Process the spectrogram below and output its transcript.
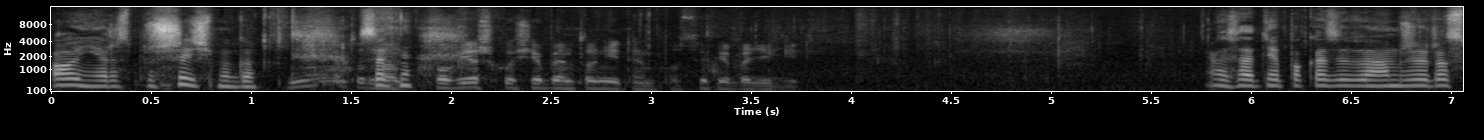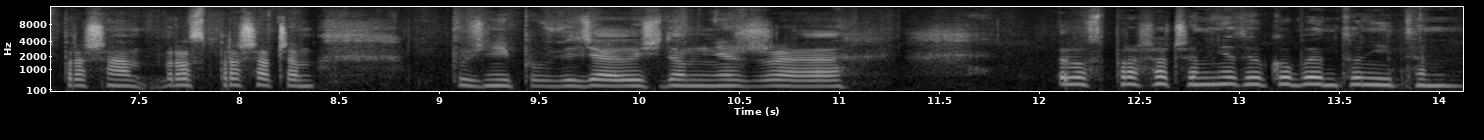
Oj, nie rozproszyliśmy go. No to Ostatnio- na powierzchu się bentonitem posypie, będzie git. Ostatnio pokazywałam, że rozpraszam, rozpraszaczem. Później powiedziałeś do mnie, że rozpraszaczem nie tylko bentonitem.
